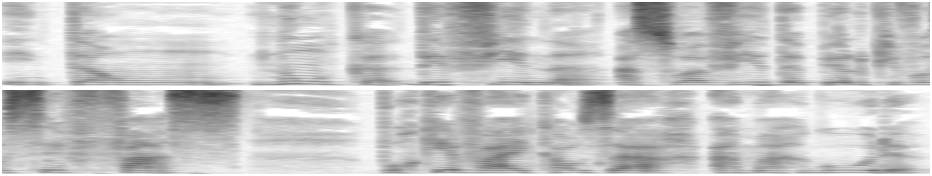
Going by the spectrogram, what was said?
Então, nunca defina a sua vida pelo que você faz, porque vai causar amargura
